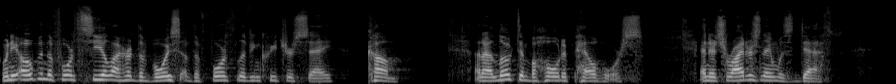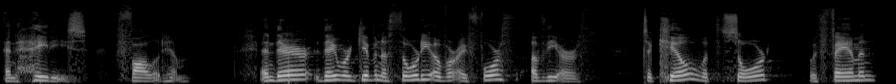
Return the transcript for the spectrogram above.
When he opened the fourth seal, I heard the voice of the fourth living creature say, Come. And I looked, and behold, a pale horse. And its rider's name was Death, and Hades followed him. And there they were given authority over a fourth of the earth to kill with sword, with famine,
